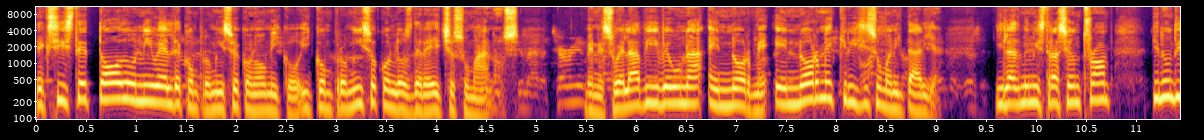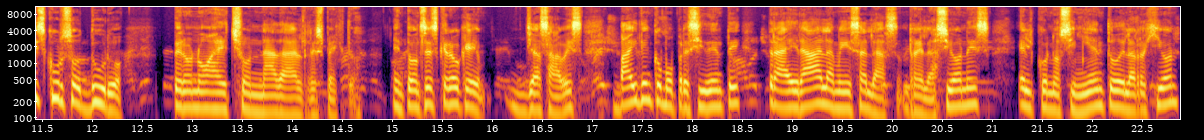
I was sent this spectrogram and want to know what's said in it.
existe todo un nivel de compromiso económico y compromiso con los derechos humanos. Venezuela vive una enorme, enorme crisis humanitaria y la administración Trump tiene un discurso duro, pero no ha hecho nada al respecto. Entonces creo que, ya sabes, Biden como presidente traerá a la mesa las relaciones, el conocimiento de la región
